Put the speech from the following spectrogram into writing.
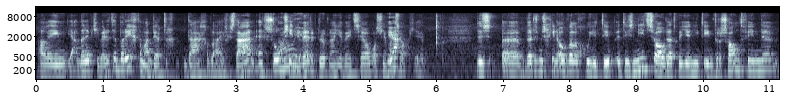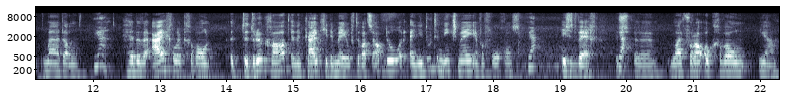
Alleen, ja, dan heb je weer de berichten maar 30 dagen blijven staan. En soms Oh, in de ja. werkdruk, nou je weet zelf als je een. WhatsAppje hebt. Dus eh, dat is misschien ook wel een goede tip. Het is niet zo dat we je niet interessant vinden, maar dan Ja, hebben we eigenlijk gewoon het te druk gehad. En dan kijk je ermee of de WhatsApp door en je doet er niks mee en vervolgens Ja. is het weg. Dus Ja. eh, blijf vooral ook gewoon ja,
